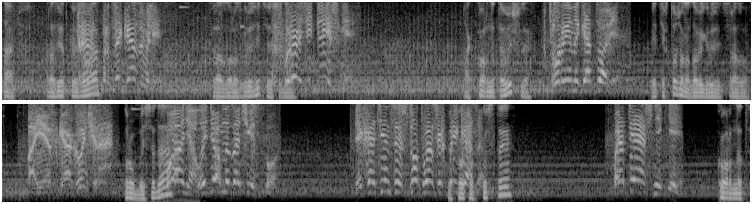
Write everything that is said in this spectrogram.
Так, разведка взяла. Транспорт заказывали? Сразу разгрузить ее сюда. Бросить лишнее. Так, корнеты вышли. Туры на готове. Этих тоже надо выгрузить сразу. Поездка окончена. Трубы сюда. Понял, идем на зачистку. Пехотинцы ждут ваших Пехота в приказов. кусты. ПТшники. Корнет.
